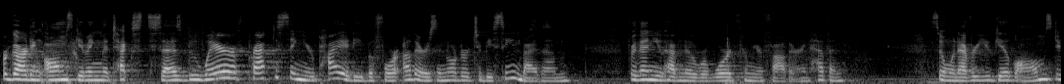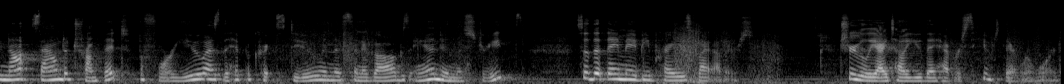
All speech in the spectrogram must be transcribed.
Regarding almsgiving, the text says, Beware of practicing your piety before others in order to be seen by them, for then you have no reward from your Father in heaven. So, whenever you give alms, do not sound a trumpet before you, as the hypocrites do in the synagogues and in the streets, so that they may be praised by others. Truly, I tell you, they have received their reward.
